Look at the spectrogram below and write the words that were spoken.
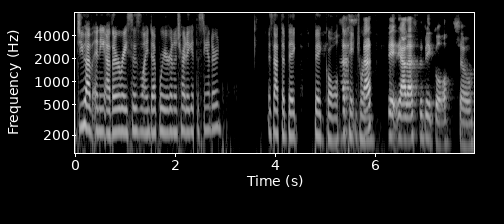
do you have any other races lined up where you're going to try to get the standard? Is that the big big goal, That's- Payton that's- Jordan? Big- Yeah, that's the big goal. So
